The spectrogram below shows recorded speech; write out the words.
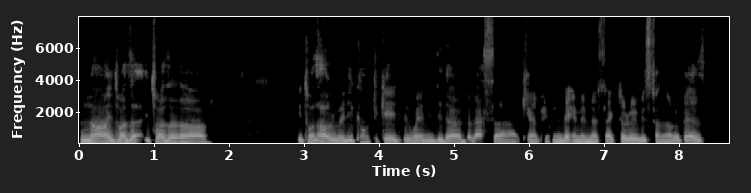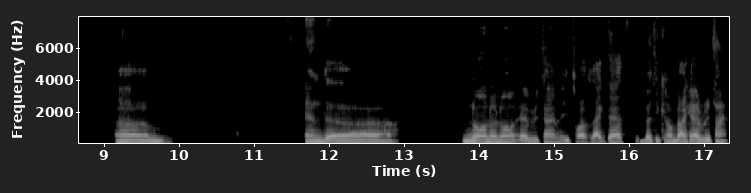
No, it was a, it was a it was already complicated when he did uh, the last uh, camp in the MMA factory with Fernand Lopez. Um, and uh, no, no, no. Every time it was like that, but he come back every time.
